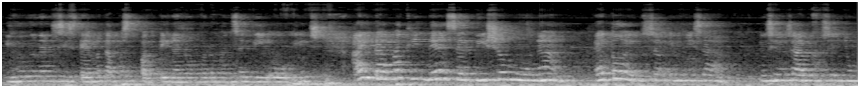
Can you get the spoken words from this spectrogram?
Yung ng sistema, tapos pag tinanong mo naman sa DOH, ay dapat hindi, serbisyo muna. Sa yung isa, yung sinasabi ko sa inyong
